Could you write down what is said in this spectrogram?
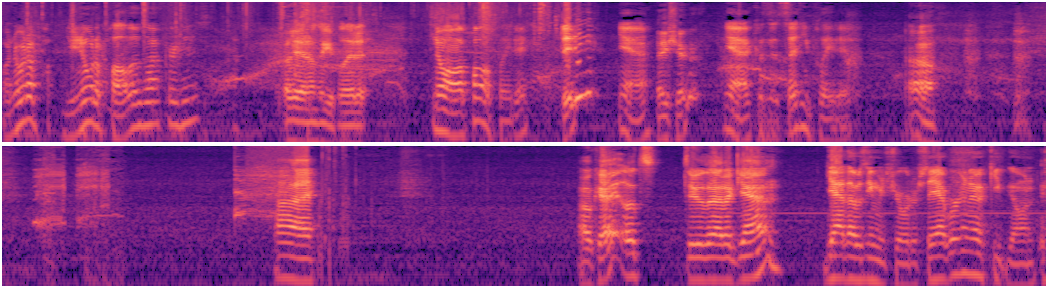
Wonder what Ap- do you know what Apollo got for his? Okay, I don't think he played it. No, uh, Apollo played it. Did he? Yeah, Are you sure? yeah, because it said he played it. Oh. Hi. Okay, let's do that again. Yeah, that was even shorter. So yeah, we're gonna keep going.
